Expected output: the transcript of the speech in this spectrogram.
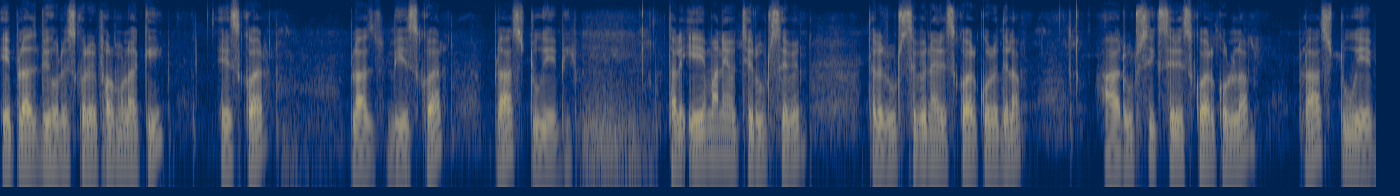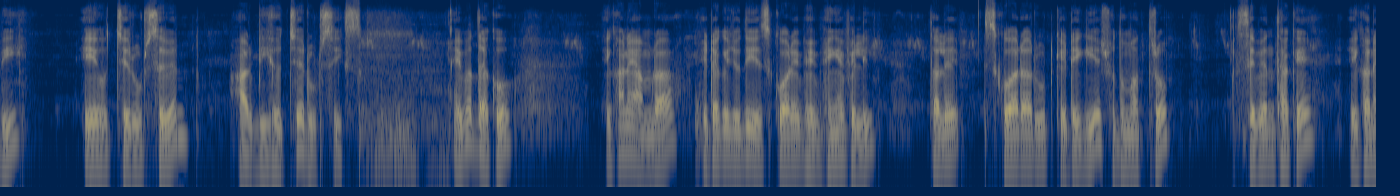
এ প্লাস বি হোল স্কোয়ারের ফর্মুলা কি? A square plus B square plus two A B তাহলে এ মানে হচ্ছে রুট সেভেন তাহলে রুট সেভেনের স্কোয়ার করে দিলাম। আর রুট সিক্সের স্কোয়ার করলাম plus two A B A হচ্ছে রুট সেভেন আর বি হচ্ছে রুট সিক্স এবার দেখো, এখানে আমরা এটাকে যদি স্কোয়ারে ভেঙে ফেলি, তাহলে স্কোয়ার আর রুট কেটে গিয়ে শুধুমাত্র সেভেন থাকে। এখানে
